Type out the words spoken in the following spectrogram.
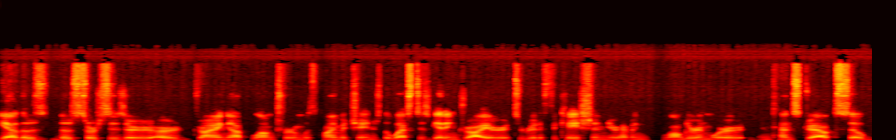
yeah, those those sources are, are drying up long term with climate change. The West is getting drier. It's aridification. You're having longer and more intense droughts. So,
